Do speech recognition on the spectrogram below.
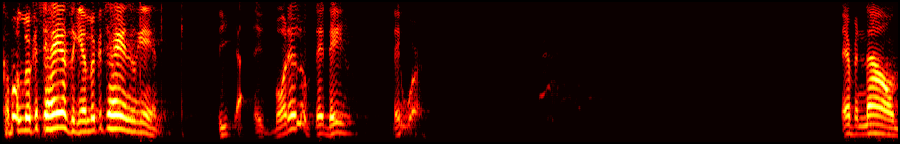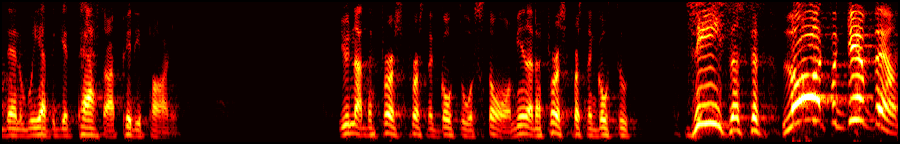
Come on, look at your hands again. Look at your hands again. Boy, they look, they, they, they work. Every now and then we have to get past our pity party. You're not the first person to go through a storm. You're not the first person to go through Jesus says, Lord, forgive them,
